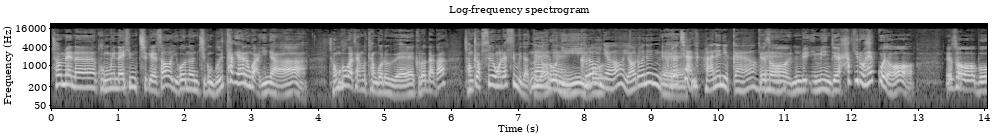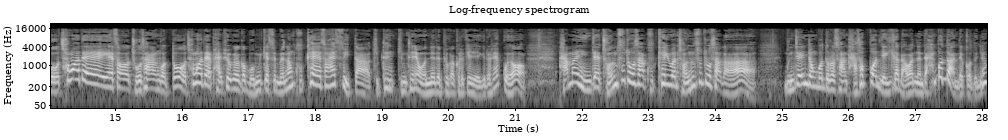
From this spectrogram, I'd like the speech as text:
처음에는 국민의힘 측에서 이거는 지금 물타기 하는 거 아니냐. 정부가 잘못한 거를 왜 그러다가 전격 수용을 했습니다. 또 네, 여론이 네. 그럼요. 뭐, 여론은 예. 그렇지 않, 으니까요 그래서 네. 이미 이제 하기로 했고요. 그래서 뭐 청와대에서 조사한 것도 청와대 발표 결과 못 믿겠으면은 국회에서 할 수 있다. 김태, 김태년 원내대표가 그렇게 얘기를 했고요. 다만 이제 전수조사 국회의원 전수조사가 문재인 정부 들어서 한 다섯 번 얘기가 나왔는데 한 번도 안 됐거든요.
